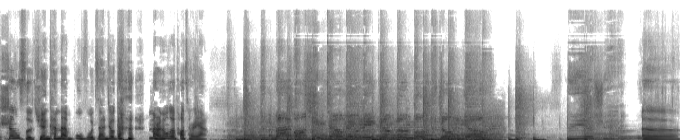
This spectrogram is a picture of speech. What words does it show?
生死全看淡，不服咱就干。哪那么多套词儿呀？呃，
